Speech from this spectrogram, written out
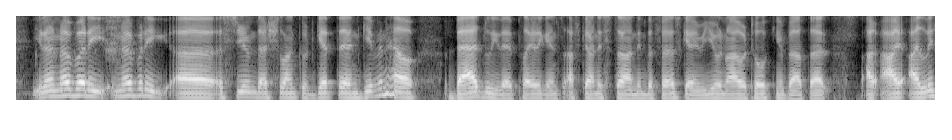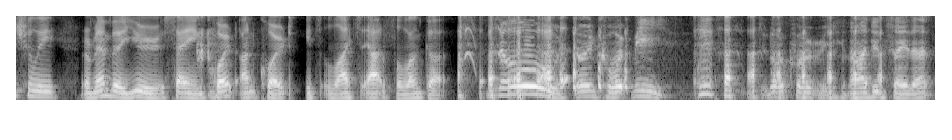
you know, nobody nobody uh, assumed that Sri Lanka would get there, and given how badly they played against Afghanistan in the first game, you and I were talking about that. I, I, I literally remember you saying, "quote unquote," it's lights out for Lanka. no, don't quote me. Do not quote me. No, I did say that.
